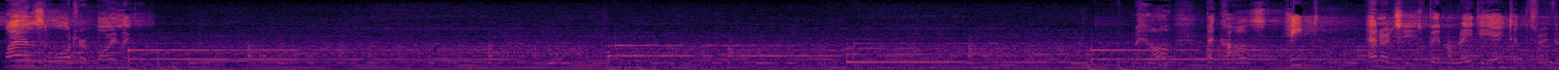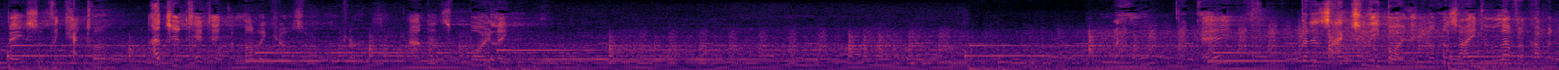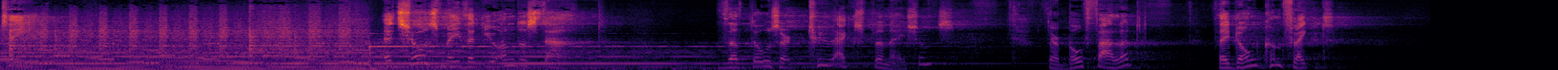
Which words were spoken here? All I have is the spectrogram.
Why is the water boiling? Well, because heat energy has been radiated through the base of the kettle, agitating the molecules of water, and it's boiling. But it's actually boiling because I love a cup of tea. It shows me that you understand that those are two explanations. They're both valid. They don't conflict.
